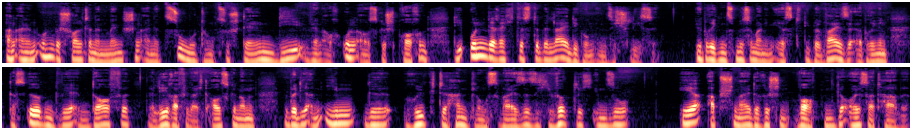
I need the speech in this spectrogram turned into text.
an einen unbescholtenen Menschen eine Zumutung zu stellen, die, wenn auch unausgesprochen, die ungerechteste Beleidigung in sich schließe. Übrigens müsse man ihm erst die Beweise erbringen, dass irgendwer im Dorfe, der Lehrer vielleicht ausgenommen, über die an ihm gerügte Handlungsweise sich wirklich in so eher abschneiderischen Worten geäußert habe.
